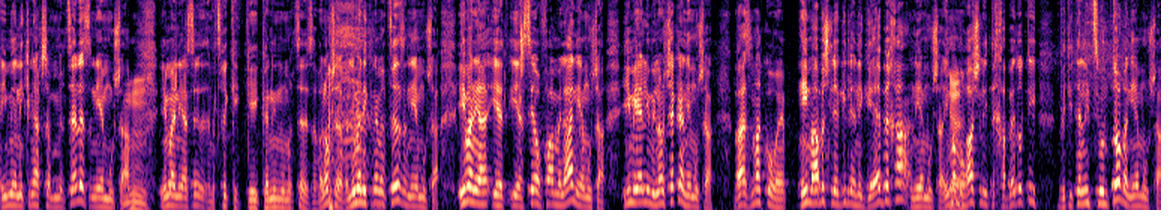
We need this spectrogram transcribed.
אם אני אקנה עכשיו מרצדס, אני אהיה מאושר. Mhm. אם אני אעשה, זה מצחיק כי, כי קנינו מרצדס, אבל לא משנה, אבל אם אני אקנה מרצדס, אני אהיה מאושר. אם אני אע- אעשה הופעה מלאה, אני אהיה מאושר. אם יהיה לי מיליון שקל, אני אהיה מאושר. ואז מה קורה? אם אבא שלי יגיד לי, אני גאה בך, אני אהיה מאושר. אם כן. המורה שלי תכבד אותי ותיתן לי ציון טוב, אני אהיה מאושר.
